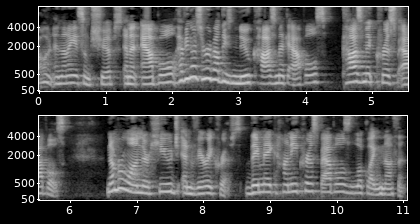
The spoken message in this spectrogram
Oh, and then I ate some chips and an apple. Have you guys heard about these new cosmic apples? Cosmic crisp apples. Number one, they're huge and very crisp. They make honey crisp apples look like nothing.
